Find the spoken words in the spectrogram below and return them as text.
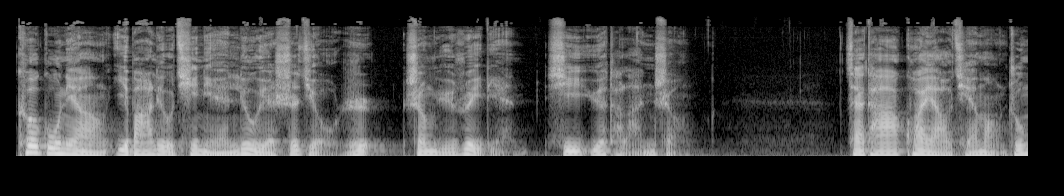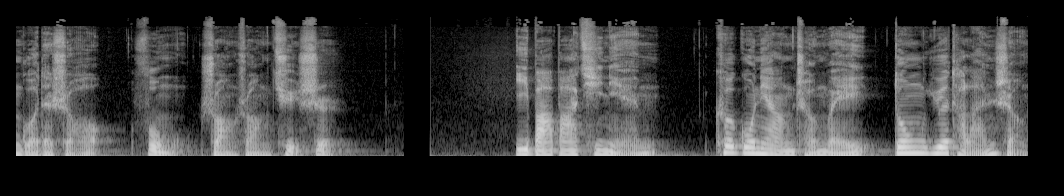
柯姑娘一八六七年六月十九日生于瑞典西约特兰省。在她快要前往中国的时候，父母双双去世。一八八七年，柯姑娘成为东约特兰省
